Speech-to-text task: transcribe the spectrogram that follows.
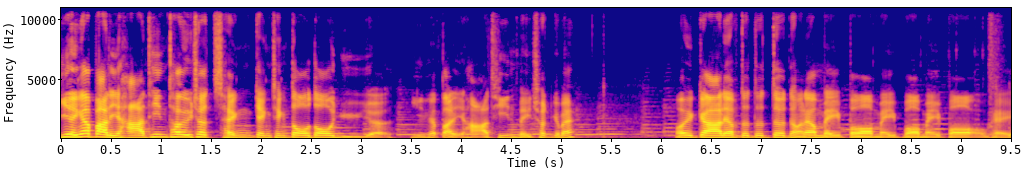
二零一八年夏天推出，請敬請多多預約。二零一八年夏天未出嘅咩？可以加你入嘟嘟嘟同埋呢個微博、微博、微博。OK，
